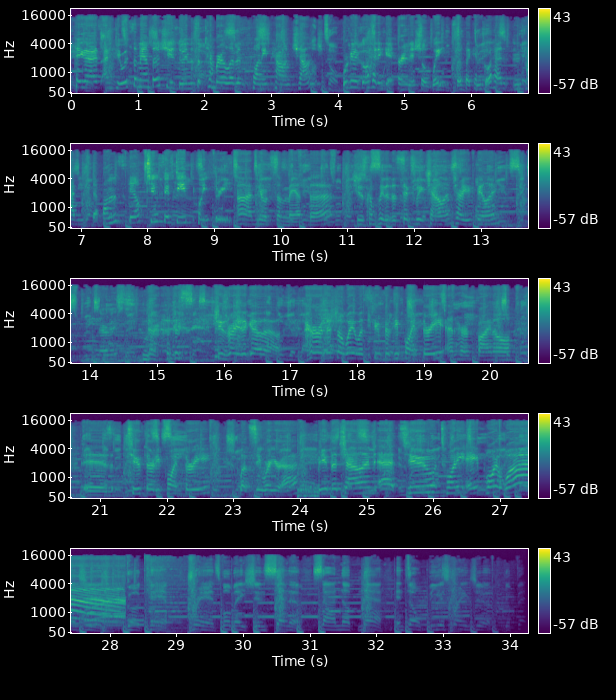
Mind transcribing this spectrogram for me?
Hey guys, I'm here with Samantha. She's doing the September 11th 20 pound challenge. We're going to go ahead and get her initial weight. So if I can go ahead and have you step on the scale, 250.3. I'm here with Samantha. She just completed the six week challenge. How are you feeling? Nervous. Nervous. She's ready to go though. Her initial weight was 250.3 and her final is 230.3. Let's see where you're at. Beat the challenge at 228.1. Asian Center. Sign up now and don't be a stranger.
